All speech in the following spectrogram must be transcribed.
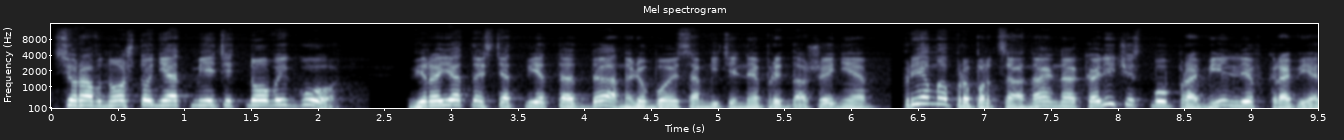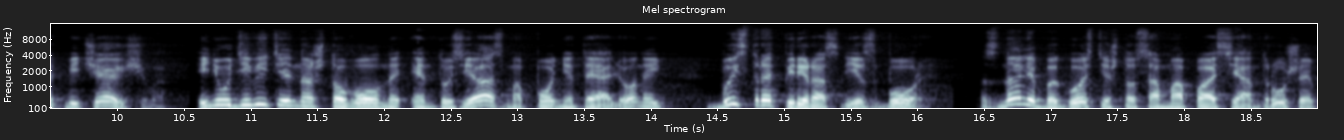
все равно, что не отметить Новый год. Вероятность ответа «да» на любое сомнительное предложение прямо пропорциональна количеству промилле в крови отвечающего. И неудивительно, что волны энтузиазма, поднятые Аленой, быстро переросли в сборы. Знали бы гости, что сама Пася Андрушев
